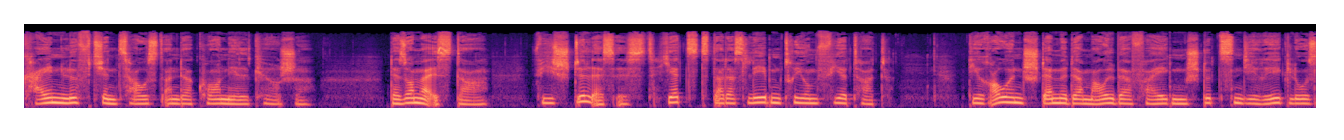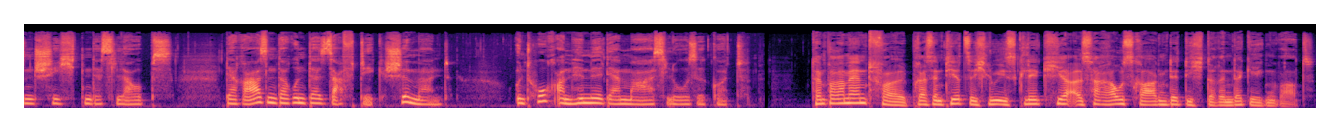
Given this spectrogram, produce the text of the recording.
Kein Lüftchen zaust an der Kornelkirsche. Der Sommer ist da. Wie still es ist, jetzt, da das Leben triumphiert hat. Die rauen Stämme der Maulbeerfeigen stützen die reglosen Schichten des Laubs, der Rasen darunter saftig, schimmernd, und hoch am Himmel der maßlose Gott. Temperamentvoll präsentiert sich Louise Glick hier als herausragende Dichterin der Gegenwart.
